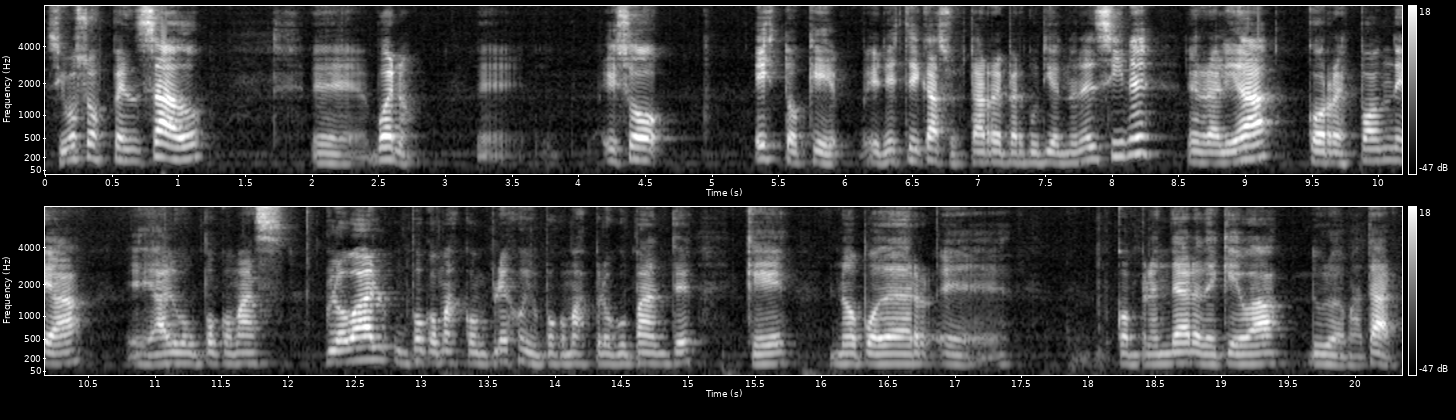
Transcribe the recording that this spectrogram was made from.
si vos sos pensado, eh, bueno, eh, eso esto que en este caso está repercutiendo en el cine, en realidad corresponde a eh, algo un poco más global, un poco más complejo y un poco más preocupante que no poder comprender de qué va Duro de Matar.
